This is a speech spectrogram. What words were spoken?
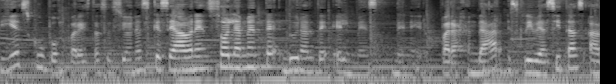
10 cupos para estas sesiones que se abren solamente durante el mes de enero. Para agendar, escribe a citas a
